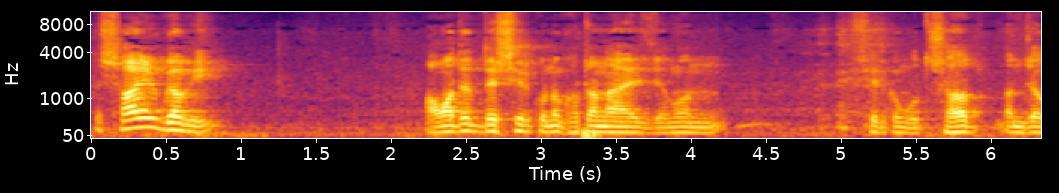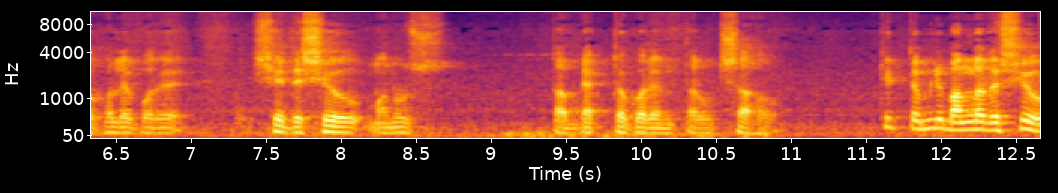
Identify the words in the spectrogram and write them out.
তো স্বাভাবিকভাবেই আমাদের দেশের কোনো ঘটনায় যেমন সেরকম উৎসাহব্যঞ্জক হলে পরে সে দেশেও মানুষ তা ব্যক্ত করেন, তার উৎসাহ। ঠিক তেমনি বাংলাদেশেও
